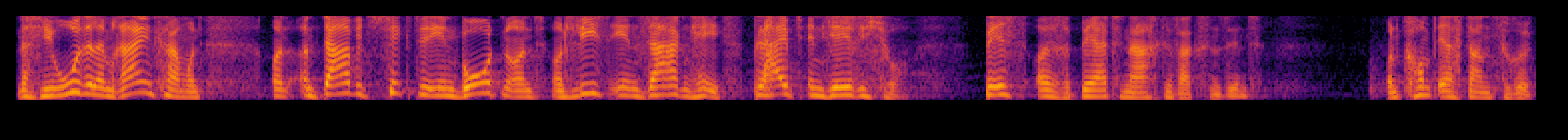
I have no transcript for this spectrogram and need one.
nach Jerusalem reinkamen. Und, und, und David schickte ihnen Boten und, und ließ ihnen sagen, hey, bleibt in Jericho, bis eure Bärte nachgewachsen sind. Und kommt erst dann zurück.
